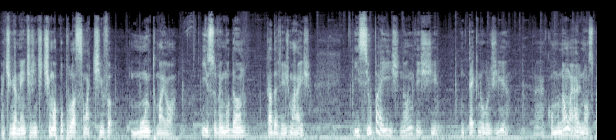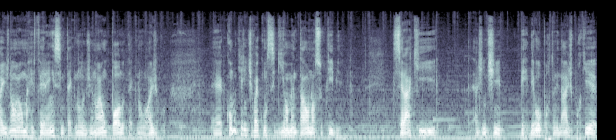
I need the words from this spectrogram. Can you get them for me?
antigamente a gente tinha uma população ativa muito maior. E isso vem mudando cada vez mais. E se o país não investir em tecnologia, né, como não é nosso país não é uma referência em tecnologia, não é um polo tecnológico, é, como que a gente vai conseguir aumentar o nosso PIB? Será que a gente perdeu a oportunidade? Porque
